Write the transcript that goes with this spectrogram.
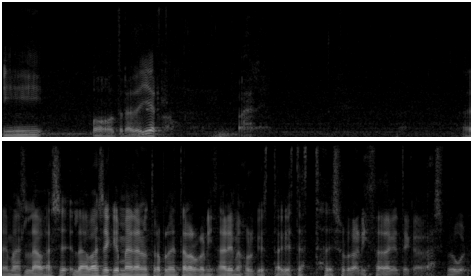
Y otra de hierro. Vale. Además, la base, la base que me haga en otro planeta la organizaré mejor que esta, que esta está desorganizada que te cagas. Pero bueno.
